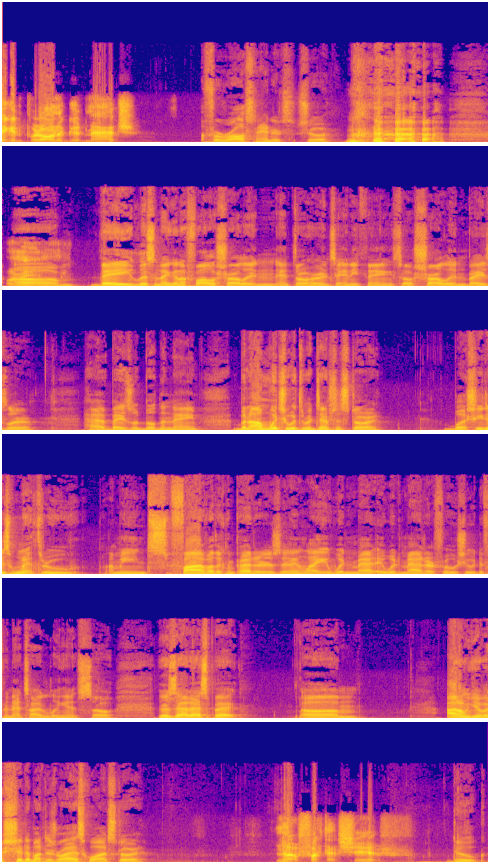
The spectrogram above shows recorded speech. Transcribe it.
they could put on a good match for Raw standards. Sure. um, they listen. They're gonna follow Charlotte and, and, throw her into anything. So Charlotte and Baszler have Baszler build the name. But I'm with you with the redemption story. But she just went through. I mean, five other competitors, and then like it wouldn't matter. It would matter for who she would defend that title against. So there's that aspect. Um, I don't give a shit about this Riott Squad story. No, fuck that shit. Duke.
